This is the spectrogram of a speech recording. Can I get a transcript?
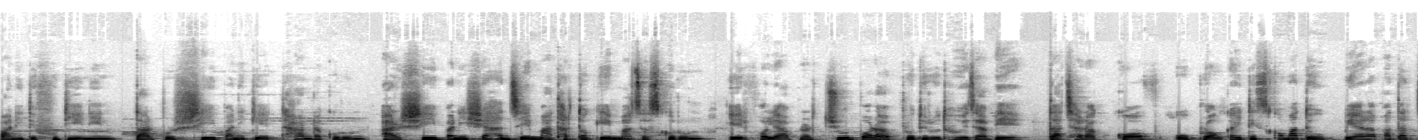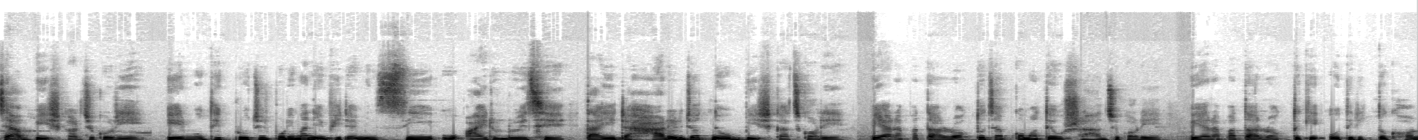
পানিতে ফুটিয়ে নিন। তারপর সেই পানিকে ঠান্ডা করুন আর সেই পানির সাহায্যে মাথার ত্বকে মাসাজ করুন। এর ফলে আপনার চুল পড়া প্রতিরোধ হয়ে যাবে। তাছাড়া কফ ও ব্রঙ্কাইটিস কমাতেও পেয়ারা পাতার চা বেশ কার্যকরী। এর মধ্যে প্রচুর পরিমাণে ভিটামিন সি ও আয়রন রয়েছে, তাই এটা হাড়ের যত্নেও বেশ কাজ করে। পেয়ারা পাতা রক্তচাপ কমাতেও সাহায্য করে। পেয়ারা পাতা রক্তকে অতিরিক্ত ঘন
